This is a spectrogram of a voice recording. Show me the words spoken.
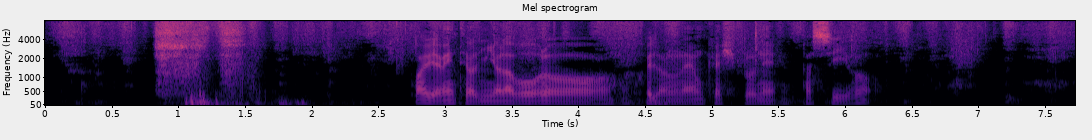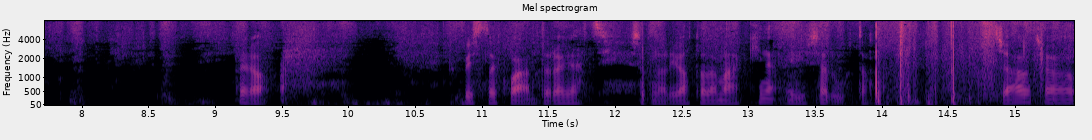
Poi ovviamente il mio lavoro, quello non è un cash flow passivo, però questo è quanto ragazzi, sono arrivato alla macchina e vi saluto. Ciao ciao!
